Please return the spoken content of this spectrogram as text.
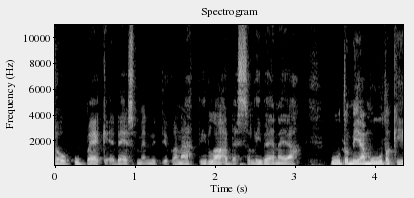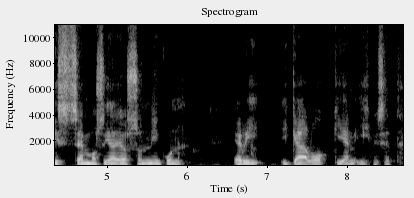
Joe Kubek edesmennyt, joka nähtiin Lahdessa livenä ja muutamia muutakin semmoisia, jos on niin kuin eri ikäluokkien ihmiset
